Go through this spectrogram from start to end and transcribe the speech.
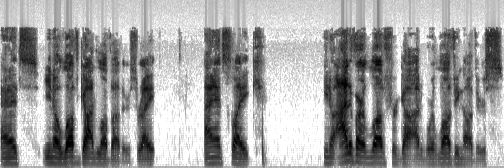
and it's, you know, love God, love others, right? And it's like you know, out of our love for God, we're loving others.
